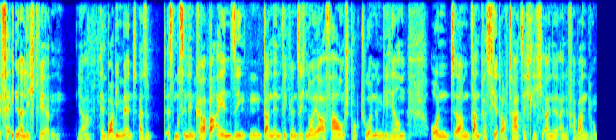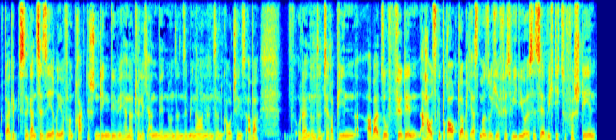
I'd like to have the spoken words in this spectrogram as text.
verinnerlicht werden. Ja, Embodiment, also es muss in den Körper einsinken, dann entwickeln sich neue Erfahrungsstrukturen im Gehirn und ähm, dann passiert auch tatsächlich eine, eine Verwandlung. Da gibt es eine ganze Serie von praktischen Dingen, die wir hier natürlich anwenden in unseren Seminaren, in unseren Coachings, aber oder in unseren Therapien. Aber so für den Hausgebrauch, glaube ich, erstmal so hier fürs Video ist es sehr wichtig zu verstehen,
